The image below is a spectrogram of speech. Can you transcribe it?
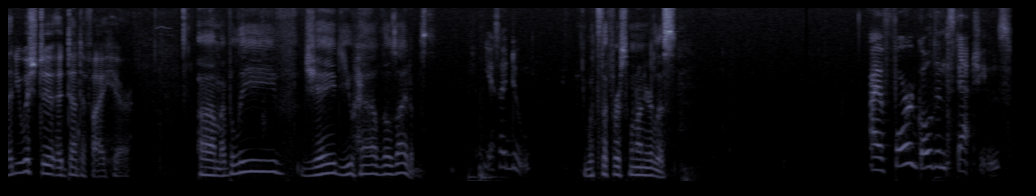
that you wish to identify here. Um, I believe Jade, you have those items. Yes, I do. What's the first one on your list? I have four golden statues.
